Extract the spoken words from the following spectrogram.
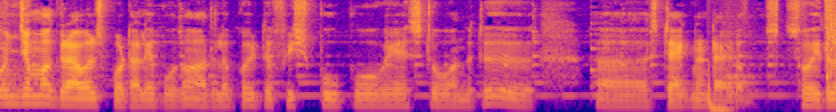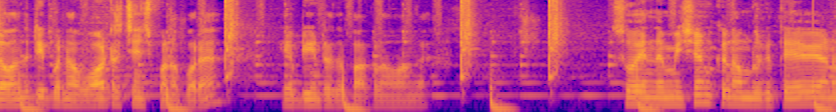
கொஞ்சமாக கிராவல்ஸ் போட்டாலே போதும். அதில் போயிட்டு ஃபிஷ் பூப்போ வேஸ்ட்டோ வந்துட்டு ஸ்டாக்னண்ட் ஆகிடும் ஸோ இதில் வந்துட்டு இப்போ நான் வாட்டர் சேஞ்ச் பண்ண போகிறேன் எப்படின்றத பார்க்கலாம் வாங்க. ஸோ இந்த மிஷினுக்கு நம்மளுக்கு தேவையான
